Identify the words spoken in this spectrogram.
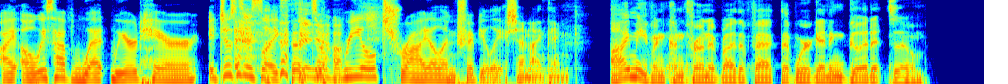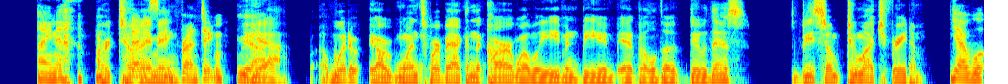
I always have wet, weird hair. It just is like, it's Yeah. a real trial and tribulation, I think. I'm even confronted by the fact that we're getting good at Zoom. I know our that is timing. confronting. yeah. What are, are once we're back in the car, will we even be able to do this? Be so too much freedom. Yeah, we'll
